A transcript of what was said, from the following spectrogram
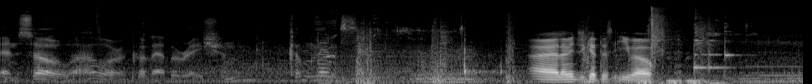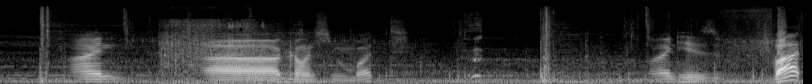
And so, our collaboration commences. Alright, let me just get this Evo. Fine. Uh, some what? Find his what?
